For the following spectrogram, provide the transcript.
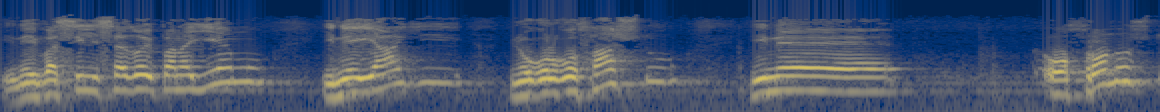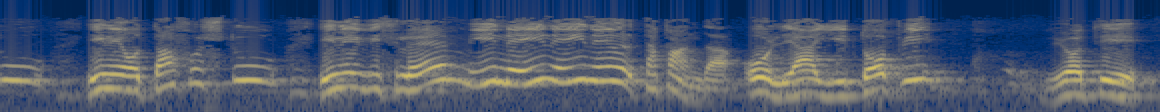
Είναι η βασίλισσα εδώ η Παναγία μου. Είναι οι Άγιοι είναι ο Γολγοθάς του. Είναι ο θρόνος του είναι ο τάφος του είναι η Βιθλεέμ είναι, είναι, είναι τα πάντα. Όλοι οι Άγιοι τόποι διότι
